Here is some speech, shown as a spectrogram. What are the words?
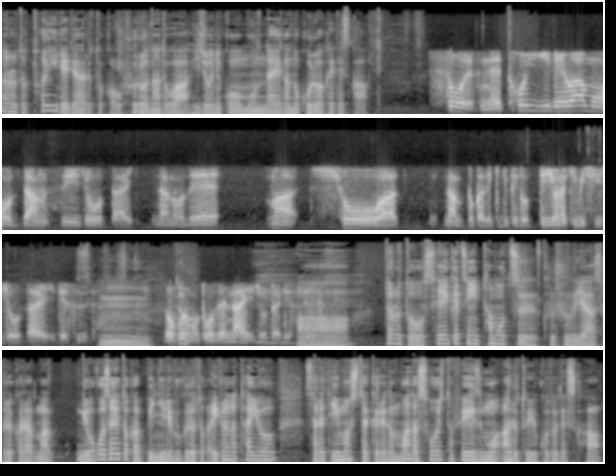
なるとトイレであるとかお風呂などは非常にこう問題が残るわけですか？そうですね、トイレはもう断水状態なので、まあ、ショーはなんとかできるけどっていうような厳しい状態です。うん。お風呂も当然ない状態ですね。なると、清潔に保つ工夫や、それから、まあ、凝固剤とかビニール袋とかいろんな対応されていましたけれども、まだそうしたフェーズもあるということですか？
